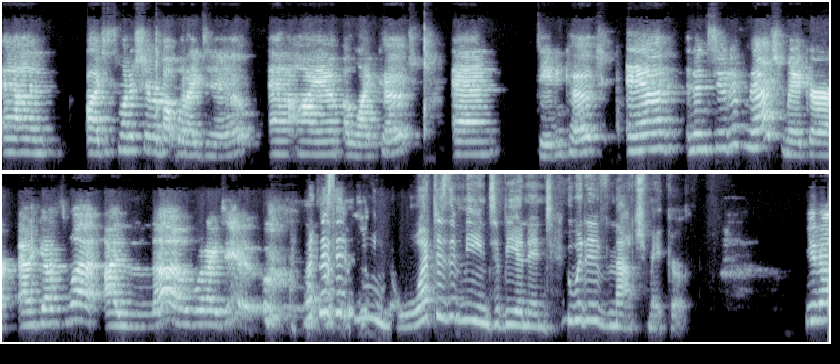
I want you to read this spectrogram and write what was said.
And I just want to share about what I do. And I am a life coach and dating coach and an intuitive matchmaker. And guess what? I love what I do. what does it mean? What does it mean to be an intuitive matchmaker? You know,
